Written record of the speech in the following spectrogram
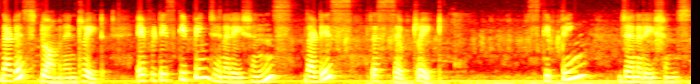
That is dominant trait if it is skipping generations that is recessive trait skipping generations.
